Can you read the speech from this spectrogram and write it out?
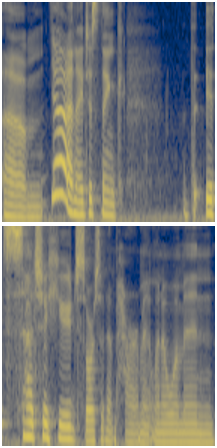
um, yeah, and I just think th- it's such a huge source of empowerment when a woman,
